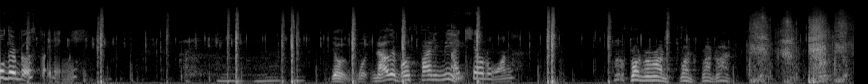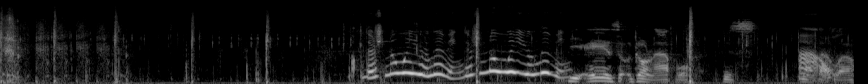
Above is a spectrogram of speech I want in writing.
Oh, they're both fighting me. Yo, now they're both fighting me. I killed one. Run, run, run, run, run, run. There's no way you're living. There's no way you're living. He is going apple. He's not Ow. that low.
